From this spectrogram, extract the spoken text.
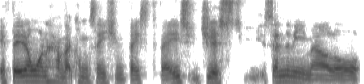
if they don't want to have that conversation face to face just send an email or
